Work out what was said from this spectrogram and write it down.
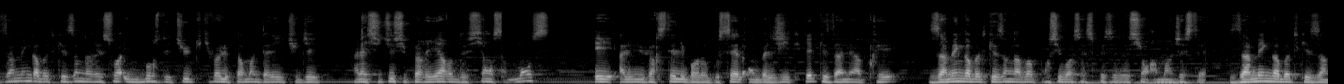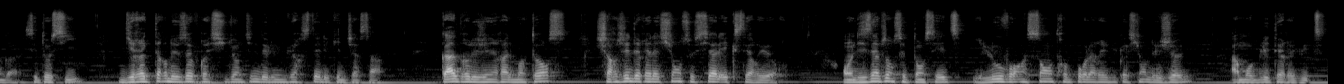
Zamenga Batukezanga reçoit une bourse d'études qui va lui permettre d'aller étudier à l'Institut supérieur de sciences à Mons et à l'Université libre de Bruxelles en Belgique. Quelques années après, Zamenga Batukezanga va poursuivre sa spécialisation à Manchester. Zamenga Batukezanga, c'est aussi directeur des œuvres étudiantines de l'Université de Kinshasa, cadre de General Motors, chargé des relations sociales extérieures. En 1977, il ouvre un centre pour la rééducation des jeunes à mobilité réduite,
